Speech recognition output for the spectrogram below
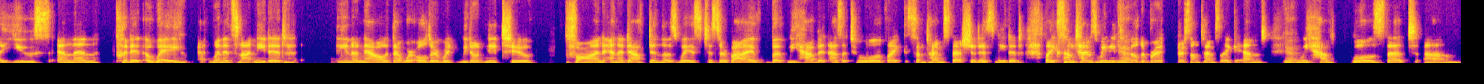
a use and then put it away when it's not needed you know now that we're older we, we don't need to fawn and adapt in those ways to survive but we have it as a tool of like sometimes that shit is needed like sometimes we need yeah. to build a bridge or sometimes like and, yeah. and we have tools that um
